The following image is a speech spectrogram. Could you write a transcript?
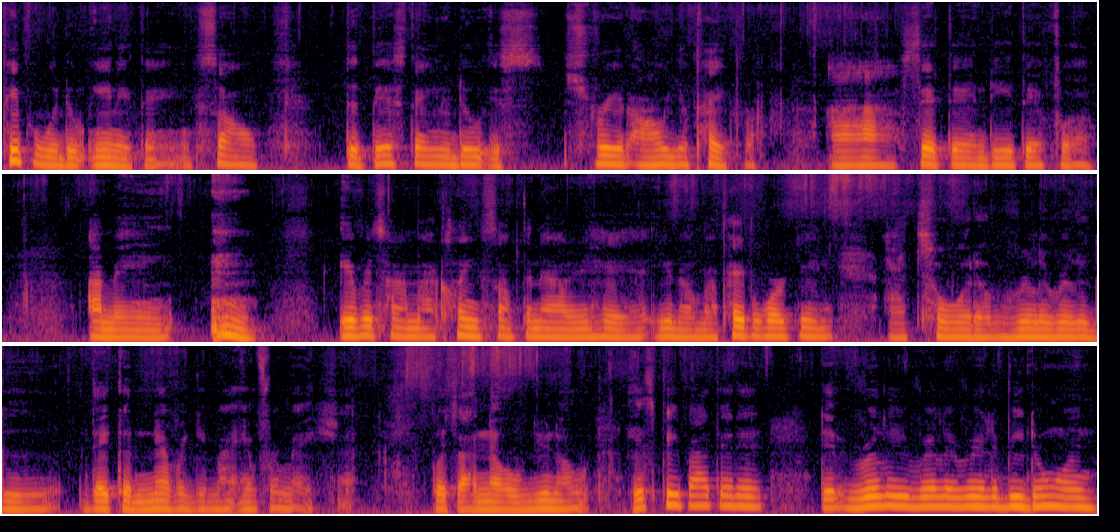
people will do anything. So the best thing to do is shred all your paper. I sat there and did that for, I mean, every time I cleaned something out and it had, you know, my paperwork in it, I tore it up really, really good. They could never get my information. Which I know, you know, it's people out there that, that really, really, really be doing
